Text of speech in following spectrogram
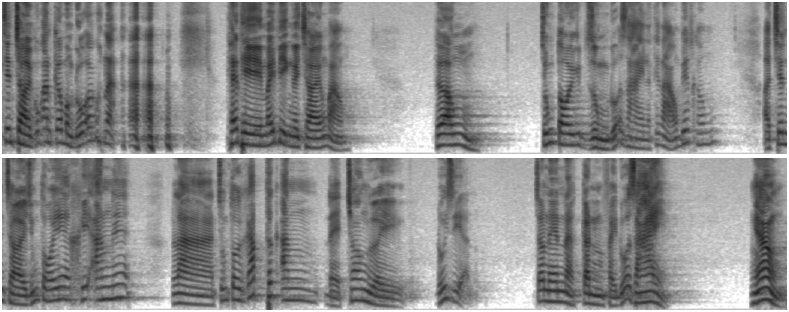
Trên trời cũng ăn cơm bằng đũa con ạ. thế thì mấy vị người trời ông bảo thưa ông chúng tôi dùng đũa dài là thế nào ông biết không? Ở trên trời chúng tôi khi ăn ấy, là chúng tôi gắp thức ăn để cho người đối diện. Cho nên là cần phải đũa dài. Nghe không?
